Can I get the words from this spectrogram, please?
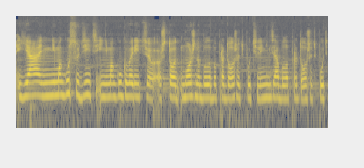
Я не могу судить и не могу говорить, что можно было бы продолжить путь или нельзя было продолжить путь.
